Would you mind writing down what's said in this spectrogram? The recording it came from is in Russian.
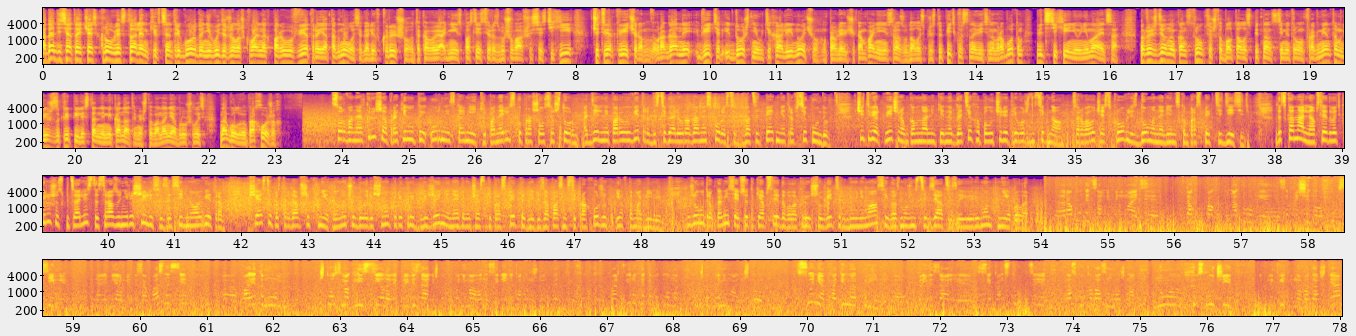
Одна десятая часть кровли Сталинки в центре города не выдержала шквальных порывов ветра и отогнулась, оголив крышу. Таковы одни из последствий разбушевавшейся стихии. В четверг вечером ураганный ветер и дождь не утихали и ночью. Управляющей компании не сразу удалось приступить к восстановительным работам, ведь стихия не унимается. Поврежденную конструкцию, что болталась 15-метровым фрагментом, лишь закрепили стальными канатами, чтобы она не обрушилась на головы прохожих. Сорванная крыша, опрокинутые урны и скамейки. По Норильску прошелся шторм. Отдельные порывы ветра достигали ураганной скорости в 25 метров в секунду. В четверг вечером коммунальники энерготеха получили тревожный сигнал. Сорвало часть кровли с дома на Ленинском проспекте 10. Досконально обследовать крышу специалисты сразу не решились из-за сильного ветра. К счастью, пострадавших нет, но ночью было решено перекрыть движение на этом участке проспекта для безопасности прохожих и автомобилей. Уже утром комиссия все-таки обследовала крышу. Ветер не унимался и возможности взяться за ее ремонт не было? Работать, сами понимаете, в такую погоду на кровле запрещено всеми безопасности. Э, поэтому что смогли, сделали, привязали, чтобы понимало население, которое живет в этих квартирах этого дома, чтобы понимали, что все необходимое принято. Привязали все конструкции, насколько возможно. Но в случае непредвиденного дождя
